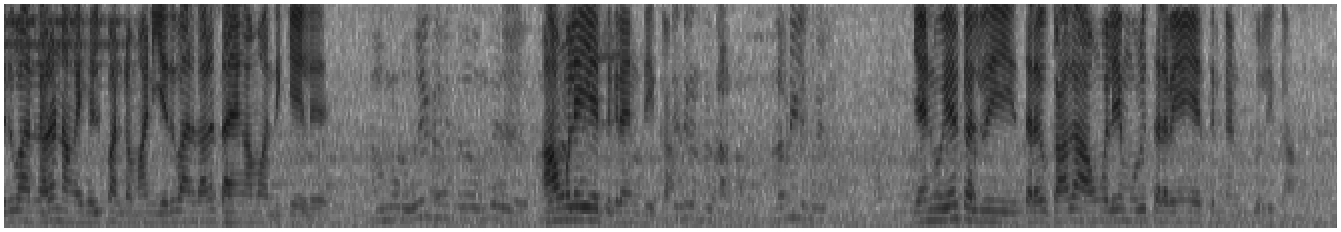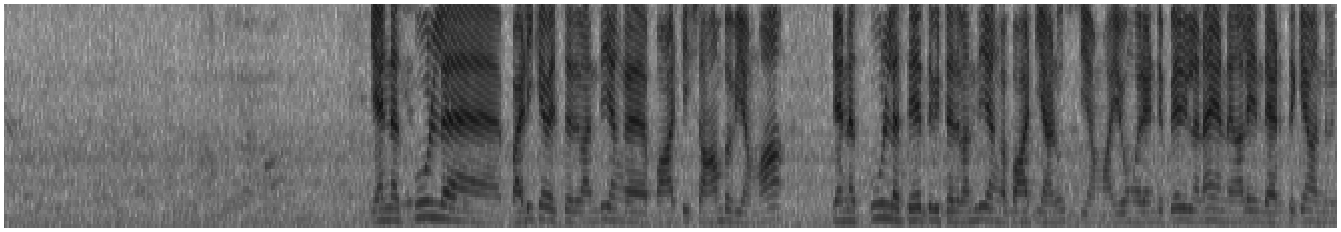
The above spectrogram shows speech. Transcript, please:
எதுவாக இருந்தாலும் நாங்கள் ஹெல்ப் பண்ணுறோமா நீ எதுவாக இருந்தாலும் தயங்காமல் வந்து கேளு. அவங்களே சொல்லிடலாம் என் உயர்கல்வி செலவுக்காக அவங்களே முழு செலவையும் ஏற்றிருக்கேன்னு சொல்லியிருக்காங்க. என்னை ஸ்கூலில் படிக்க வச்சது வந்து எங்கள் பாட்டி சாம்பவி அம்மா. என்னை ஸ்கூலில் சேர்த்து விட்டது வந்து எங்கள் பாட்டி அனுஸ்ரீ அம்மா. இவங்க ரெண்டு பேர் இல்லைன்னா என்னால் இந்த இடத்துக்கே வந்து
